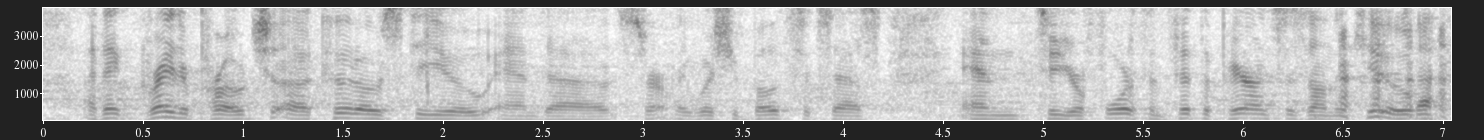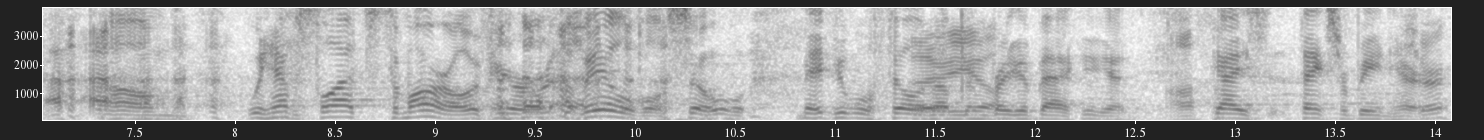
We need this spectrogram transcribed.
I think great approach. Uh, kudos to you, and uh, certainly wish you both success. And to your fourth and fifth appearances on the cube, um, we have slots tomorrow if you're available. So maybe we'll fill it up and go. bring it back again. Awesome. Guys, thanks for being here. Sure.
